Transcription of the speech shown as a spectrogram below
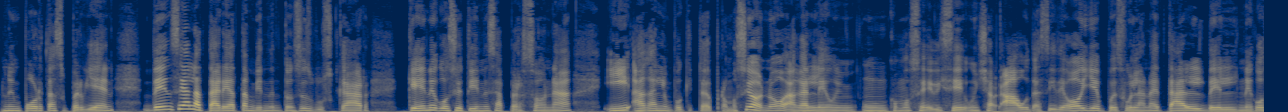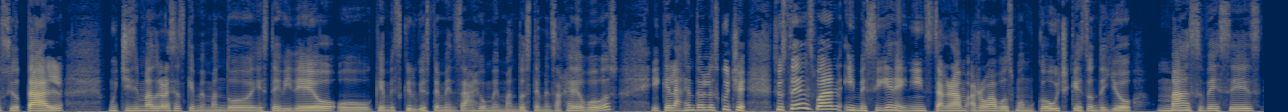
no importa súper bien. Dense a la tarea también entonces buscar qué negocio tiene esa persona y háganle un poquito de promoción, ¿no? Háganle un, un como se dice, un shout out así de, oye, pues fulana de tal del negocio tal, muchísimas gracias que me mandó este video o que me escribió este mensaje o me mandó este mensaje de voz y que la gente lo escuche. Si ustedes van y me siguen en Instagram, arroba Coach, que es donde yo más veces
